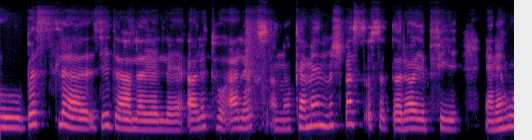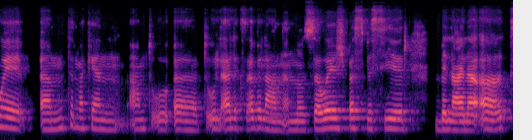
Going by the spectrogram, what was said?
وبس لزيد على يلّي قالته أليكس إنه كمان مش بس قصة ضرايب في يعني هو آآ متل ما كان عم آآ تقول أليكس قبل عن إنه الزواج بس بيصير بالعلاقات،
